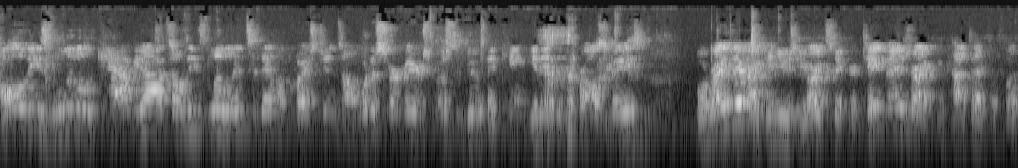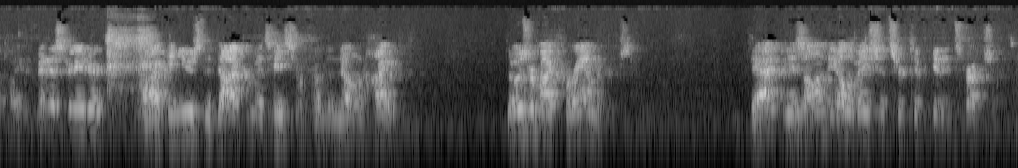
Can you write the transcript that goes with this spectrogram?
all these little caveats, all these little incidental questions on what a surveyor is supposed to do if they can't get into the crawl space, well, right there, I can use a yardstick or tape measure, I can contact the floodplain administrator, or I can use the documentation from the known height. Those are my parameters. That is on the elevation certificate instructions.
